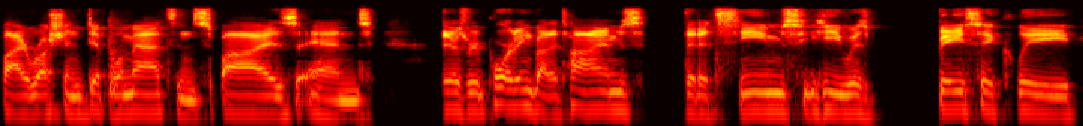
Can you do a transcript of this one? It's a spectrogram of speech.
by Russian diplomats and spies. And there's reporting by the Times that it seems he was basically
